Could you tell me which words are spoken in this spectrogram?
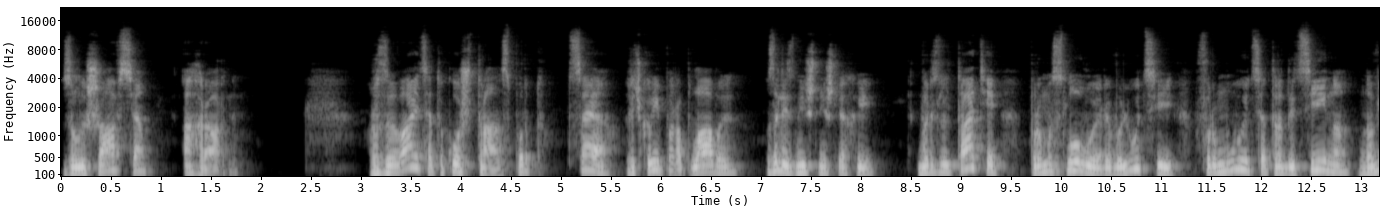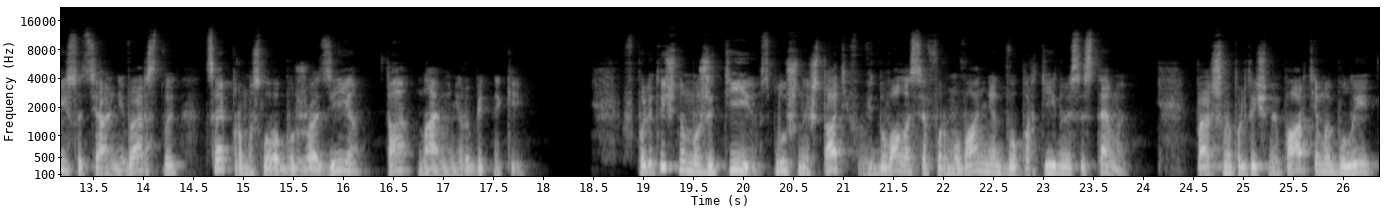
залишався аграрним. Розвивається також транспорт, це річкові пароплави, залізничні шляхи. В результаті промислової революції формуються традиційно нові соціальні верстви, це промислова буржуазія та наймані робітники. В політичному житті Сполучених Штатів відбувалося формування двопартійної системи. Першими політичними партіями були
